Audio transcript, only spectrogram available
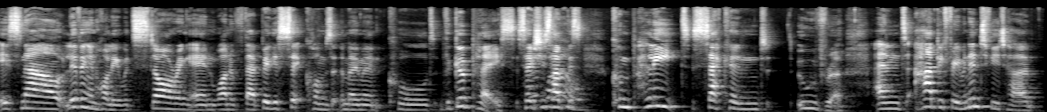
is now living in Hollywood, starring in one of their biggest sitcoms at the moment called The Good Place. So oh, she's had this complete second oeuvre. And Hadley Freeman interviewed her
